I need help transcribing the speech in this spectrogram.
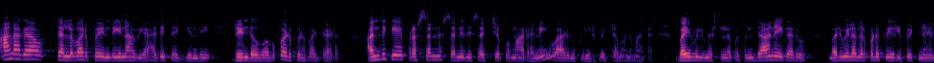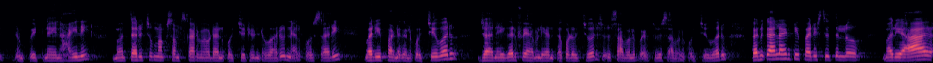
అలాగా తెల్లవారిపోయింది నా వ్యాధి తగ్గింది రెండో బాబు కడుపున పడ్డాడు. అందుకే ప్రసన్న సన్నిధి సత్యకుమార్ అని వాడికి పేరు పెట్టామన్నమాట. బైబిల్ మిషన్లోకి వచ్చిన జానయ్య గారు మరి వీళ్ళందరూ కూడా పేర్లు పెట్టిన పెట్టిన ఆయన. ఆయనే తరచూ మాకు సంస్కారం ఇవ్వడానికి వచ్చేటువంటి వారు నెలకోసారి మరి పండుగలకు వచ్చేవారు. జానయ్య గారు ఫ్యామిలీ అంతా కూడా వచ్చేవారు సభలు పెడుతున్న సభలకు వచ్చేవారు. కనుక అలాంటి పరిస్థితుల్లో మరి ఆ-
